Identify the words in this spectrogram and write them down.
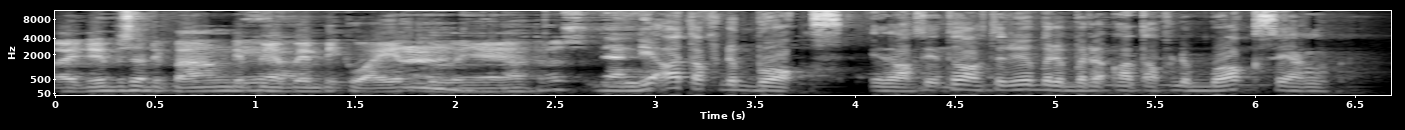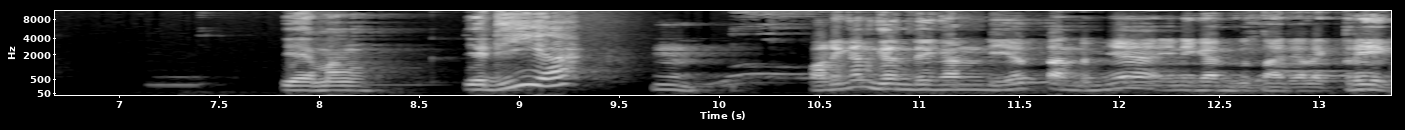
Oh, dia bisa dipang, dia punya band Be Quiet dulunya ya. Nah, terus Dan dia out of the box. Itu waktu itu waktu dia bener-bener out of the box yang ya emang ya dia. Hmm. Paling kan gandengan dia tandemnya ini kan Good Night Electric.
